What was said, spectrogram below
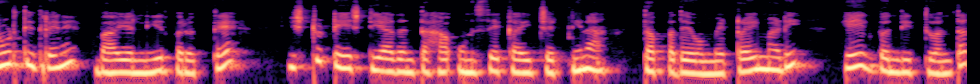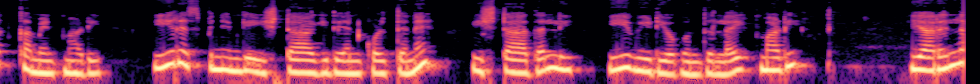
ನೋಡ್ತಿದ್ರೇ ಬಾಯಲ್ಲಿ ನೀರು ಬರುತ್ತೆ. ಇಷ್ಟು ಟೇಸ್ಟಿಯಾದಂತಹ ಹುಣಸೆಕಾಯಿ ಚಟ್ನಿನ ತಪ್ಪದೆ ಒಮ್ಮೆ ಟ್ರೈ ಮಾಡಿ, ಹೇಗೆ ಬಂದಿತ್ತು ಅಂತ ಕಮೆಂಟ್ ಮಾಡಿ. ಈ ರೆಸಿಪಿ ನಿಮಗೆ ಇಷ್ಟ ಆಗಿದೆ ಅಂದ್ಕೊಳ್ತೇನೆ ಇಷ್ಟ ಆದಲ್ಲಿ ಈ ವಿಡಿಯೋಗೊಂದು ಲೈಕ್ ಮಾಡಿ. ಯಾರೆಲ್ಲ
